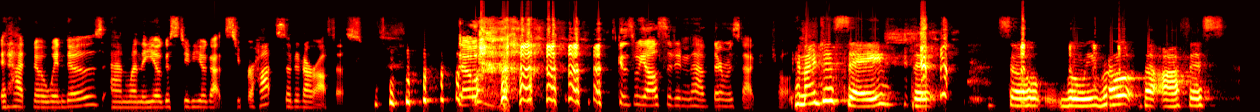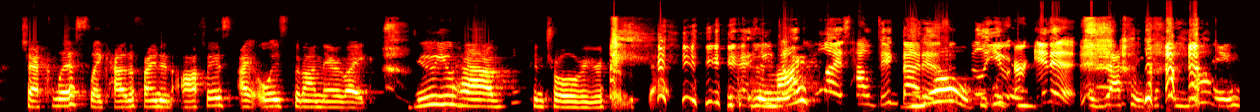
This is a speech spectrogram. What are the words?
it had no windows. And when the yoga studio got super hot, so did our office. so, because we also didn't have thermostat control. Can I just say that? so when we wrote the office checklist, like how to find an office, I always put on there like, do you have control over your thermostat? Because you in my realize how big that no, is until you are in it. Exactly. mine,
